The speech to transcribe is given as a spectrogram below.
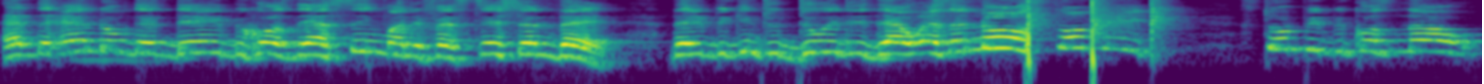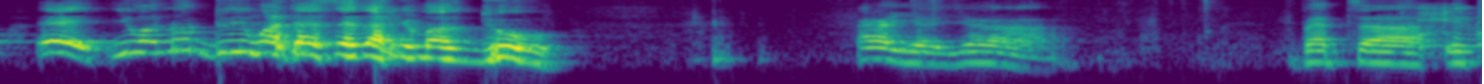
At the end of the day, because they are seeing manifestation there, they begin to do it their way. I say, no, stop it. Stop it because now, hey, you are not doing what I said that you must do. Ah, yeah, yeah. But uh, it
